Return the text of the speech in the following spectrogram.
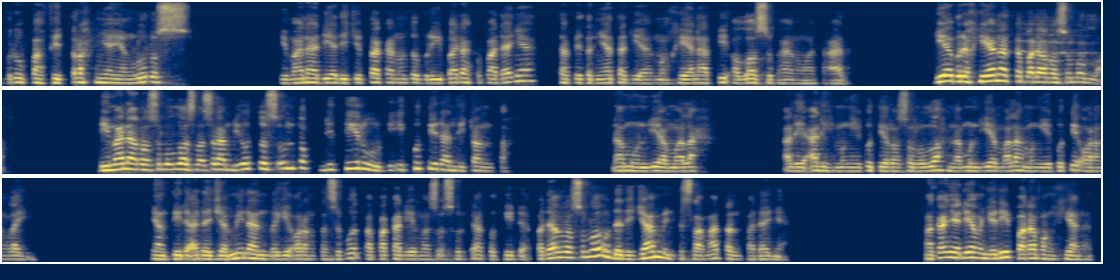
Berupa fitrahnya yang lurus, di mana dia diciptakan untuk beribadah kepadanya, tapi ternyata dia mengkhianati Allah Subhanahu wa taala. Dia berkhianat kepada Rasulullah. Di mana Rasulullah SAW diutus untuk ditiru, diikuti dan dicontoh. Namun dia malah alih-alih mengikuti Rasulullah, namun dia malah mengikuti orang lain. Yang tidak ada jaminan bagi orang tersebut apakah dia masuk surga atau tidak. Padahal Rasulullah sudah dijamin keselamatan padanya. Makanya dia menjadi para pengkhianat.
